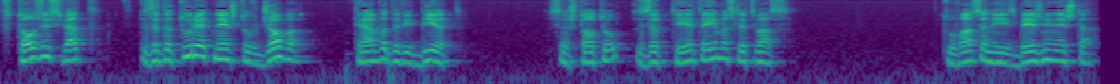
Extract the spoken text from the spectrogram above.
В този свят, за да турят нещо в джоба, трябва да ви бият, защото заптията има след вас. Това са неизбежни неща.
